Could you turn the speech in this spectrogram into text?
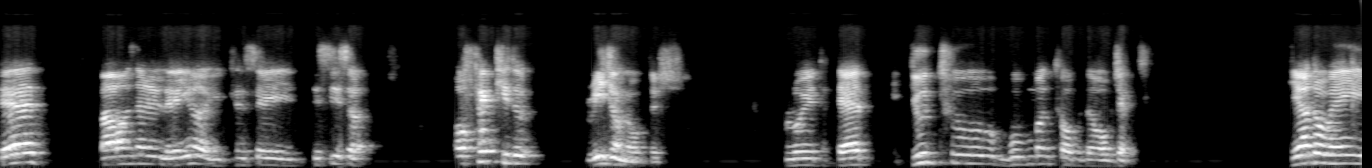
that boundary layer, you can say this is a affected region of the fluid that due to movement of the object. The other way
